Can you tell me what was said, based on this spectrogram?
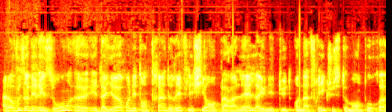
Alors vous avez raison, euh, et d'ailleurs on est en train de réfléchir en parallèle à une étude en Afrique justement pour euh,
